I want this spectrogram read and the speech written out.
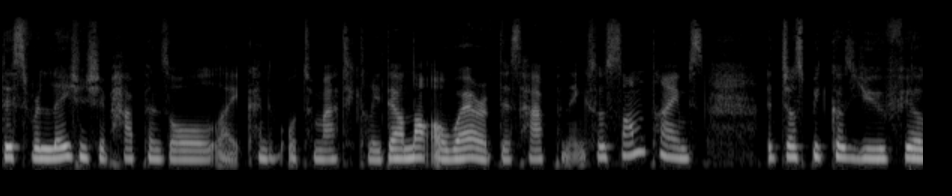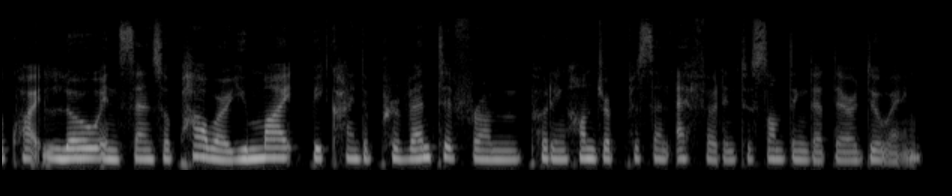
this relationship happens all like kind of automatically. They're not aware of this happening. So sometimes just because you feel quite low in sense of power, you might be kind of prevented from putting 100% effort into something that they're doing.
